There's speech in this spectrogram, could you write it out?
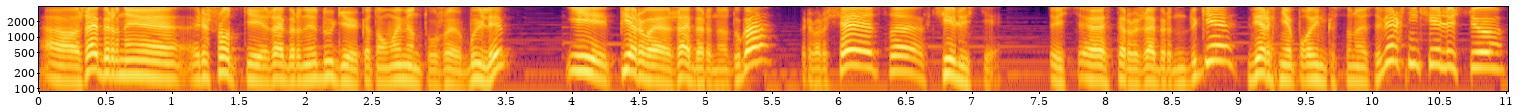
Э, жаберные решетки, жаберные дуги к этому моменту уже были. И первая жаберная дуга превращается в челюсти. То есть э, в первой жаберной дуге верхняя половинка становится верхней челюстью,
